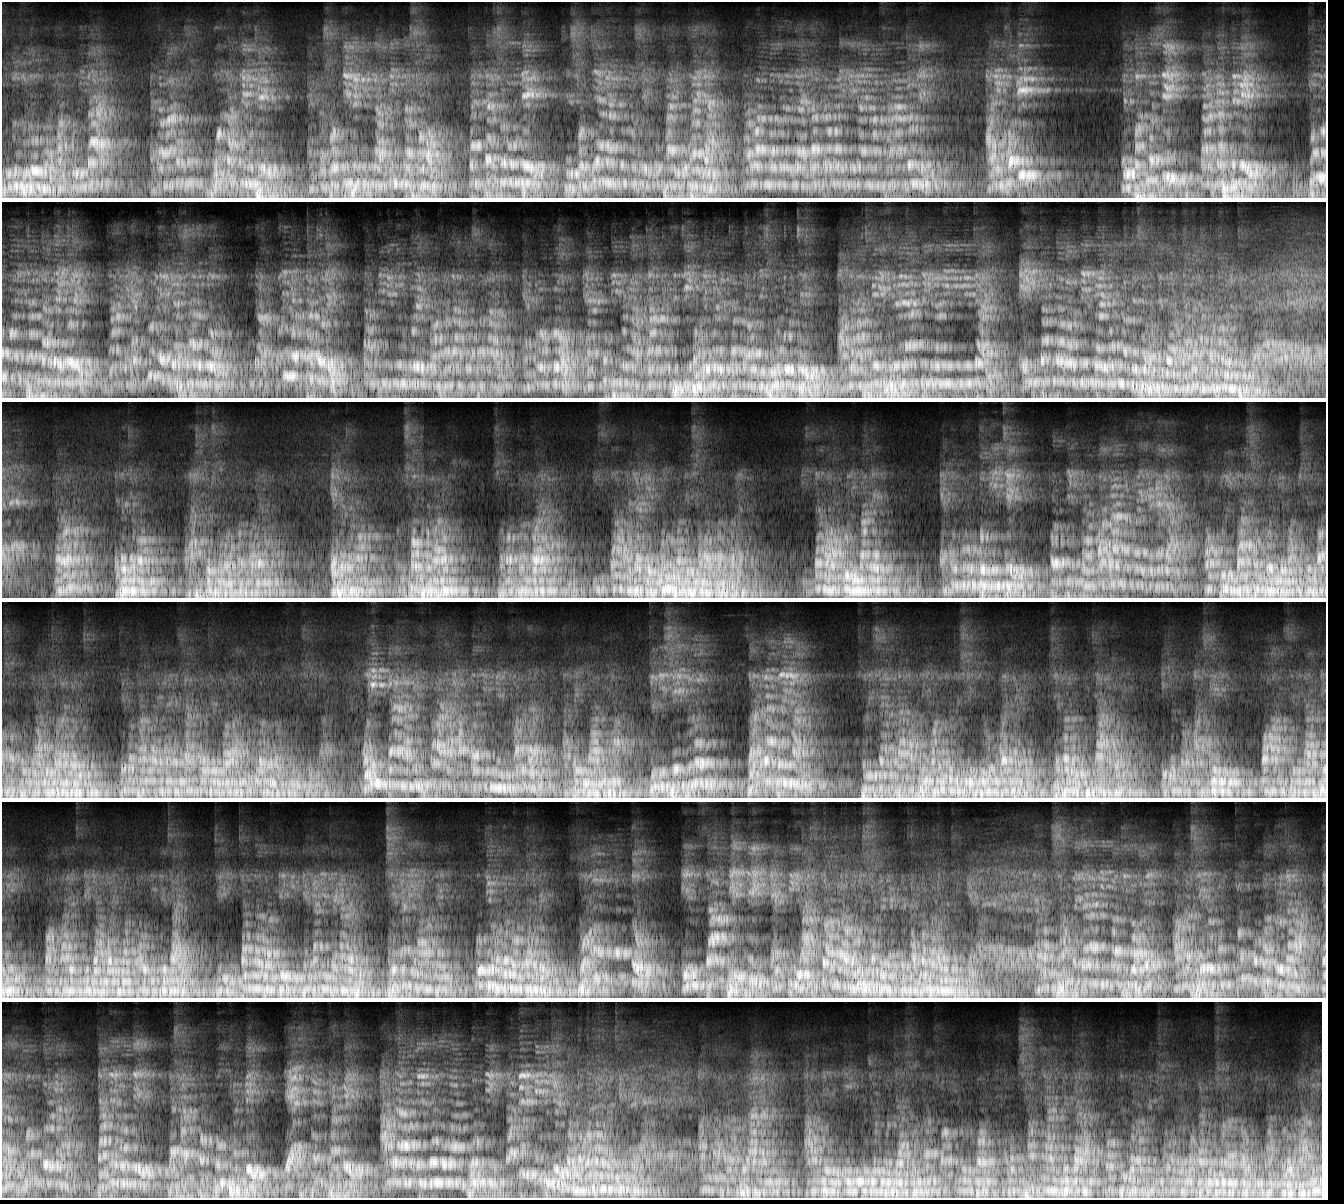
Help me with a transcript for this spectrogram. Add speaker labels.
Speaker 1: শুধু জুলুম নয় হকুল ইবাদ একটা মানুষ ভোর রাত্রে উঠে একটা সবজি বিক্রেতা তিনটার সময়, চারটার সময় সে সবজি আনার জন্য সে কোথায় কোথায় যায়? কারওয়ান বাজারে যায়, যাত্রাবাড়িতে যায়, মাছ আনার জন্য। আর এই খবিস, এই বদমাসি তার কাছ থেকে জোর করে চান্দা আদায় করে, যার একজনের ব্যবসার উপর গোটা পরিবারটা চলে, তার থেকে দূর করে পাঁচ হাজার, দশ লক্ষ এক কোটি টাকা যার কাছে যেভাবে করে চান্দাবাজি শুরু করেছে, আমরা আজকের এই সেমিনার থেকে জানিয়ে দিতে চাই, এই চান্দাবাজির প্রায় বাংলাদেশে হতে দেওয়া যাবে না, কথা বলেন ঠিক কারণ এটা যেমন রাষ্ট্র সমর্থন করে না, এটা যেমন কোন সভ্য মানুষ সমর্থন করে না, ইসলাম এটাকে কোনোভাবে সমর্থন করে না। ইসলাম হকুল ইবাদের এত গুরুত্ব দিয়েছে, প্রত্যেকটা পাতায় পাতায় দেখা যায় হকুল ইবাদ সম্পর্কে, মানুষের হক সম্পর্কে আলোচনা করেছে যে কথা আল্লাহ এখানে স্টার্ট করেছেন ফালা তুজলা মিন বিহা। যদি সেই জুলুম জর্রা পরিমাণ, সরিষার দানা পরিমাণও যদি সেই জুলুম হয়ে থাকে, সেটারও বিচার হবে। এই জন্য আজকের মহান সেমিনার থেকে কনফারেন্স থেকে আমরা এই বার্তাও দিতে চাই যে চান্দাবাজদেরকে যেখানে দেখা যাবে সেখানে আমাদের প্রতিহত করতে হবে। জুলুম ইনসাফ ভিত্তিক একটি রাষ্ট্র আমরা ভবিষ্যতে দেখতে চাই, কথা বলেন ঠিক কিনা? এবং সামনে যারা নির্বাচিত হবে, আমরা সেই রকম যোগ্য পাত্র যারা যারা জুলুম করবে না, যাদের মধ্যে দেশাত্মক বোধ থাকবে, দেশপ্রেম থাকবে, আমরা আমাদের মূল্যবান ভোট দিয়ে তাদেরকে বিজয় করব, কথা বলেন ঠিক আল্লাহ রাব্বুল আলামিন আমাদের এই পর্যন্ত যা শুনলাম সবগুলোর উপর এবং সামনে আসবে যারা বক্তব্য রাখবেন সকলের কথাগুলো শোনার দান করুন। আমিন।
